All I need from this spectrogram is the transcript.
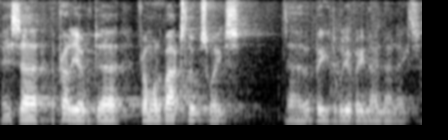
It's uh, a prelude uh, from one of Bach's Loop Suites, uh, BWV 998.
